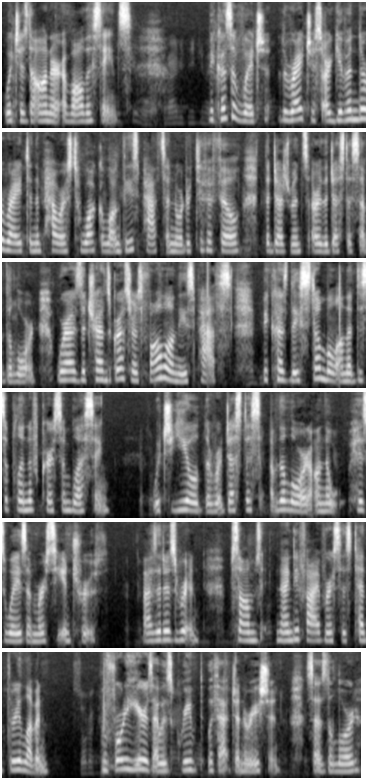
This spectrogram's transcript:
which is the honor of all the saints. Because of which the righteous are given the right and the powers to walk along these paths in order to fulfill the judgments or the justice of the Lord, whereas the transgressors fall on these paths because they stumble on the discipline of curse and blessing, which yield the justice of the Lord on the, his ways of mercy and truth as it is written, Psalms 95, verses 10 through 11. For 40 years I was grieved with that generation, says the Lord.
